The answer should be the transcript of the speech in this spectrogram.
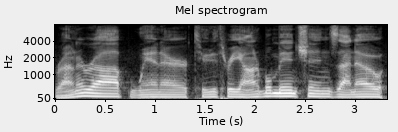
runner up, winner, two to three honorable mentions. I know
